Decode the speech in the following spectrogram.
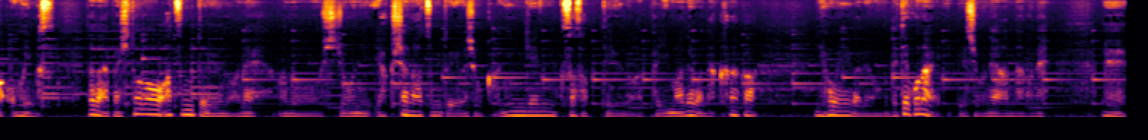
は思います。ただ、やっぱり人の厚みというのはね、あの、非常に役者の厚みと言いましょうか、人間臭さっていうのは、やっぱり今ではなかなか日本映画ではも出てこないでしょうね、あんなのね。え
